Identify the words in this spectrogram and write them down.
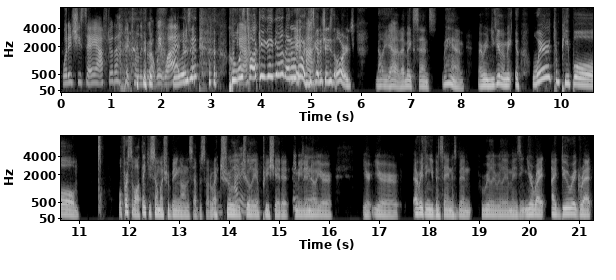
what did she say after that? I totally forgot. Wait, what? Who was it? Who was talking again? I don't know. Yeah. Just got to change the orange. No, yeah, Yeah. that makes sense, man. I mean, you're giving me. Eh, where can people? Well, first of all, thank you so much for being on this episode. I Thanks for truly, truly me. appreciate it. I Thank mean, I know you. you're, you're, you're. Everything you've been saying has been really, really amazing. You're right. I do regret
